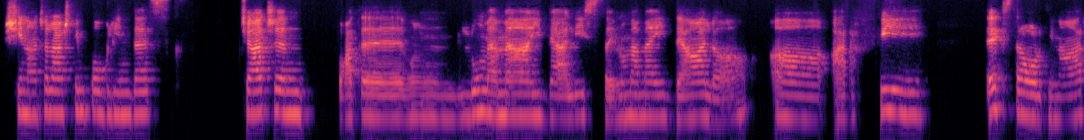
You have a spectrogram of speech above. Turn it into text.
și în același timp oglindesc ceea ce poate în lumea mea idealistă, în lumea mea ideală, uh, ar fi extraordinar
